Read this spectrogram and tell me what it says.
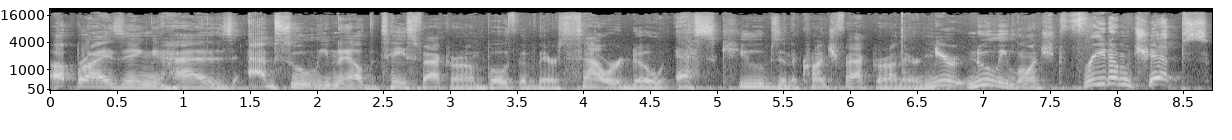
Uprising has absolutely nailed the taste factor on both of their sourdough S cubes and the crunch factor on their near, newly launched Freedom Chips.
